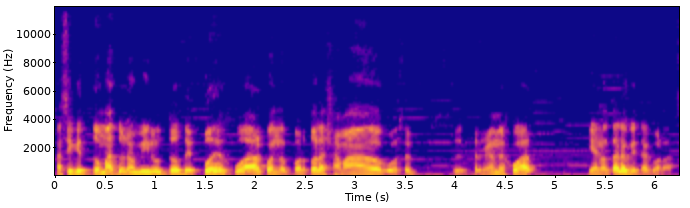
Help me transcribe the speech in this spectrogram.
Así que tomate unos minutos después de jugar, cuando cortó la llamada o cuando se, terminando de jugar, y anotá lo que te acordás.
